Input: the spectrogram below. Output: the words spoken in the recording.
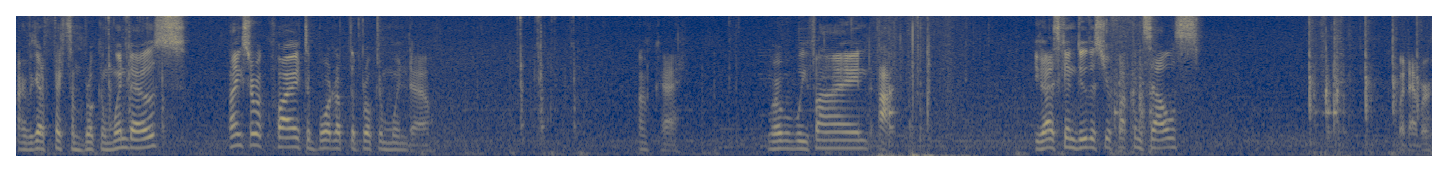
Alright, we gotta fix some broken windows. Planks are required to board up the broken window. Okay. Where will we find... Ah. You guys can do this your fucking selves? Whatever.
